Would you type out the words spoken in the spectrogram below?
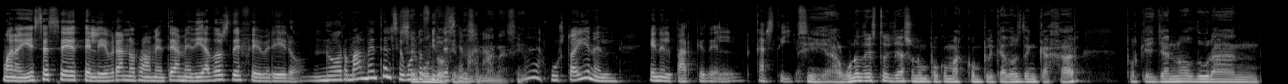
Bueno, y este se celebra normalmente a mediados de febrero, normalmente el segundo, fin de semana. Eh, justo ahí en el, en el parque del castillo. Sí, algunos de estos ya son un poco más complicados de encajar porque ya no duran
